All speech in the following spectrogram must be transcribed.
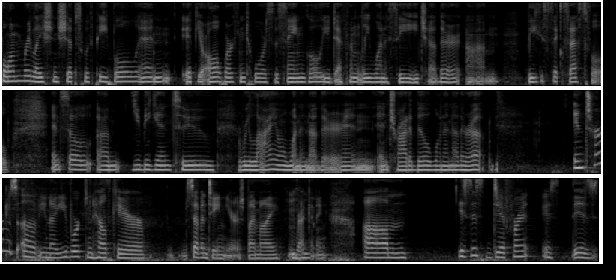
form relationships with people, and if you're all working towards the same goal, you definitely want to see each other um, be successful. And so um, you begin to rely on one another and, and try to build one another up. In terms of, you know, you've worked in healthcare 17 years by my mm-hmm. reckoning. Um, is this different? Is is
